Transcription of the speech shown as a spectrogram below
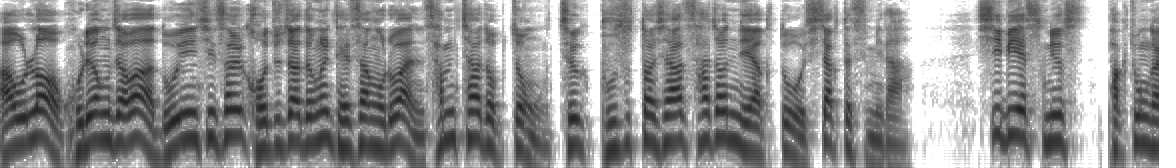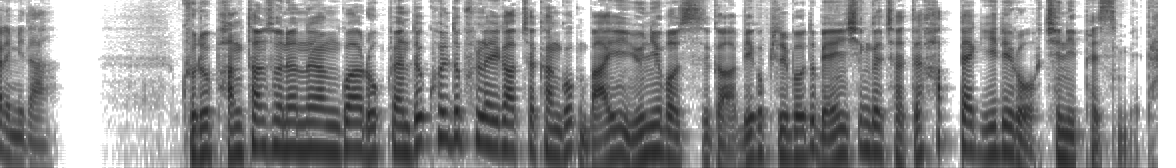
아울러 고령자와 노인시설 거주자 등을 대상으로 한 3차 접종, 즉 부스터샷 사전 예약도 시작됐습니다. CBS 뉴스 박종관입니다. 그룹 방탄소년단과 록밴드 콜드플레이가 합작한 곡 My Universe가 미국 빌보드 메인 싱글 차트 핫백 1위로 진입했습니다.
